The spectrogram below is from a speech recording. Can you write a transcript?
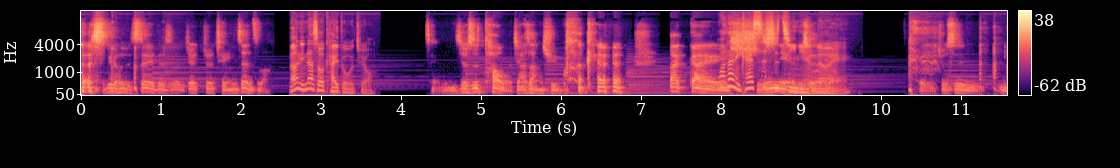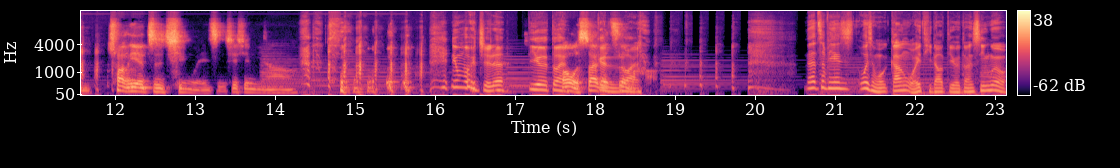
二十六岁的时候，就就前一阵子嘛，然后你那时候开多久？你就是套我加上去嘛，大概哇，那你开四十10几年了哎、对，就是以创业至今为止，谢谢你啊，你有没有觉得第二段帮我算的？这么好。那这边为什么刚刚我会提到第二段？是因为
